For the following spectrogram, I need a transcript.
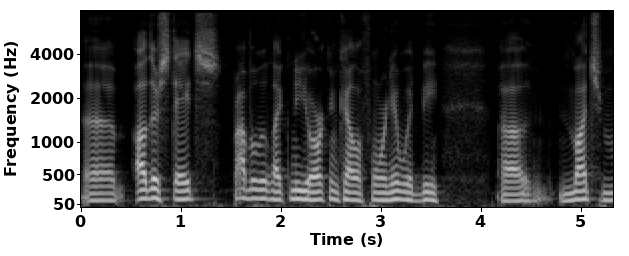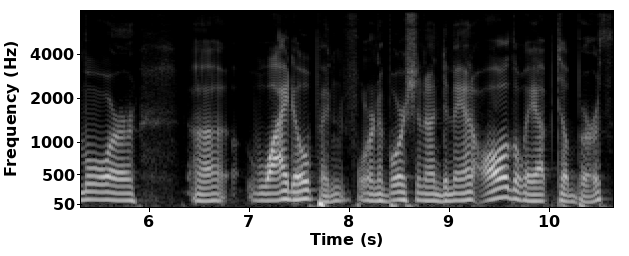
Uh, other states, probably like New York and California, would be uh, much more uh, wide open for an abortion on demand all the way up till birth.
